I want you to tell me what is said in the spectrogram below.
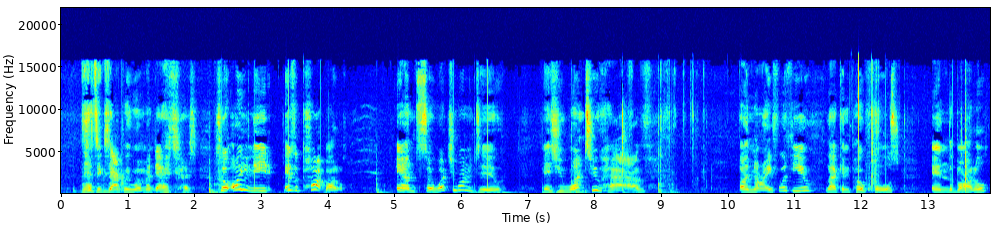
that's exactly what my dad does. So all you need is a pop bottle. And so what you want to do is you want to have a knife with you that can poke holes in the bottle.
